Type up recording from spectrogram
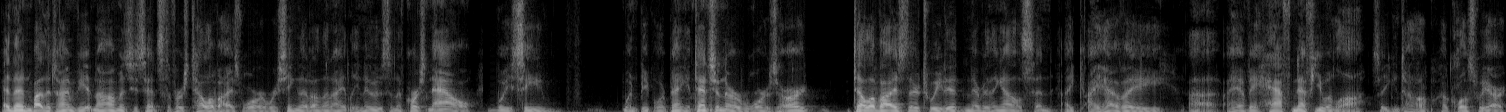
And then by the time Vietnam, as you said, it's the first televised war, we're seeing that on the nightly news. And of course, now we see when people are paying attention, our wars are televised, they're tweeted, and everything else. And I, I have a uh, I have a half nephew in law, so you can tell how, how close we are,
